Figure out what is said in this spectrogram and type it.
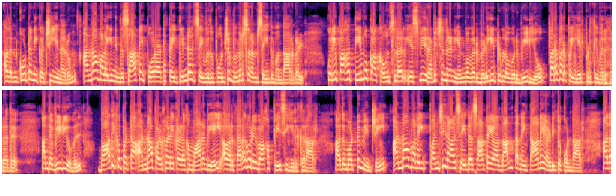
அதன் கூட்டணி கட்சியினரும் அண்ணாமலையின் இந்த சாட்டை போராட்டத்தை கிண்டல் செய்வது போன்று விமர்சனம் செய்து வந்தார்கள். குறிப்பாக திமுக கவுன்சிலர் எஸ் வி ரவிச்சந்திரன் என்பவர் வெளியிட்டுள்ள ஒரு வீடியோ பரபரப்பை ஏற்படுத்தி வருகிறது. அந்த வீடியோவில் பாதிக்கப்பட்ட அண்ணா பல்கலைக்கழக மாணவியை அவர் தரக்குறைவாக பேசியிருக்கிறார். அது மட்டுமின்றி அண்ணாமலை பஞ்சினால் செய்த சாட்டையால் தான் தன்னை தானே அடித்து கொண்டார். அது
